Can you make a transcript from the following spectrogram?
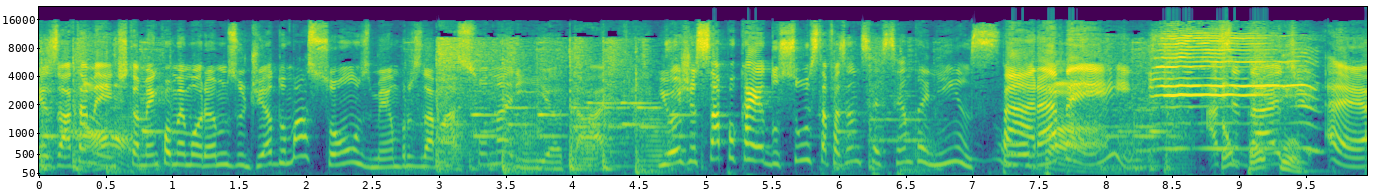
Exatamente. Também comemoramos o dia do maçom, os membros da maçonaria, tá? E hoje Sapucaia do Sul está fazendo 60 aninhos. Parabéns! A Tão cidade pouco. é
